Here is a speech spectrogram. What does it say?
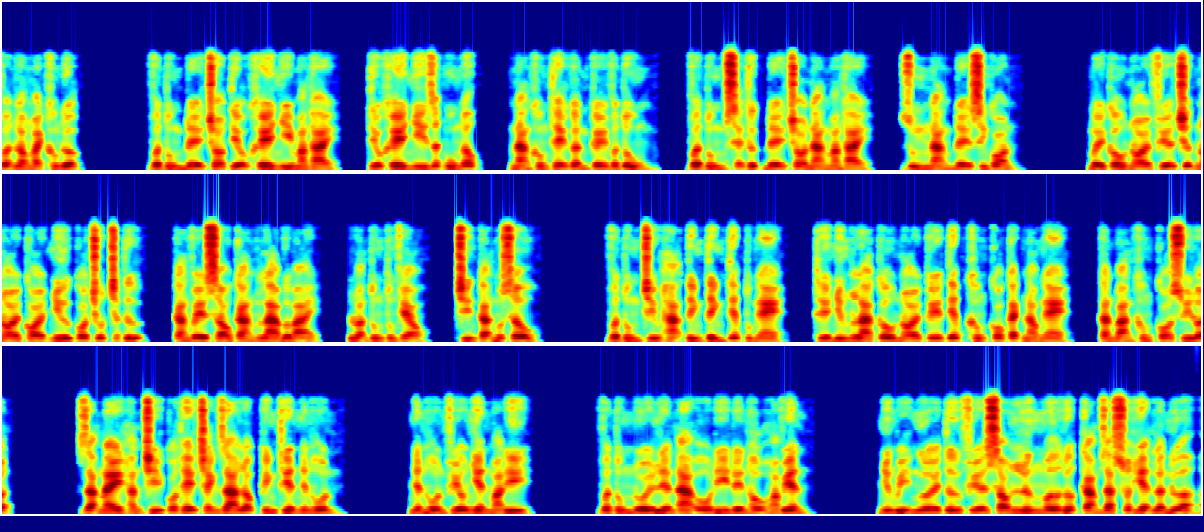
vẫn long mạch không được vân tùng để cho tiểu khê nhi mang thai, tiểu khê nhi rất ngu ngốc, nàng không thể gần kề vân tùng vân tùng sẽ thực để cho nàng mang thai, dùng nàng để sinh con. Mấy câu nói phía trước nói coi như có chút trật tự, càng về sau càng là bừa bãi, loạn tung tùng phèo, chín cạn một sâu. Vân tùng chịu hạ tính tình tiếp tục nghe, thế nhưng là câu nói kế tiếp không có cách nào nghe, căn bản không có suy luận. Dạng này hắn chỉ có thể tránh ra lộc kính thiên nhân hồn. Nhân hồn phiêu nhiên mà đi. Vân tùng nối liền a o đi đến hậu hoa viên. Nhưng bị người từ phía sau lưng mơ ước cảm giác xuất hiện lần nữa.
